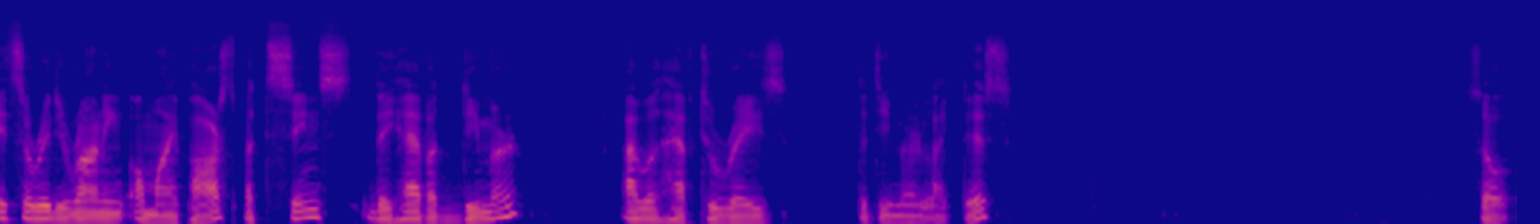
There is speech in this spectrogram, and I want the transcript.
it's already running on my pars, but since they have a dimmer, I will have to raise the dimmer like this. So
